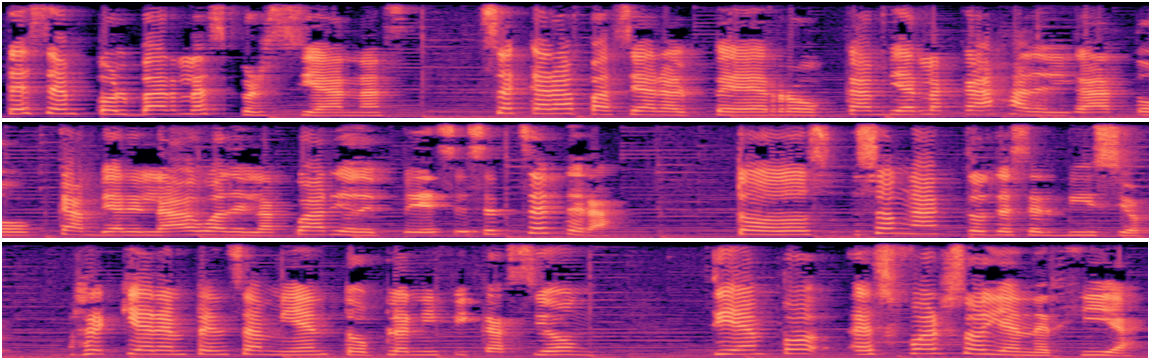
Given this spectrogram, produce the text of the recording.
desempolvar las persianas, sacar a pasear al perro, cambiar la caja del gato, cambiar el agua del acuario de peces, etc. Todos son actos de servicio. Requieren pensamiento, planificación, tiempo, esfuerzo y energía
